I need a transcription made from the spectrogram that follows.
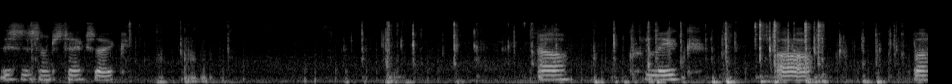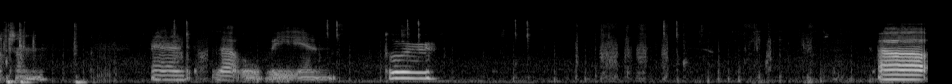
This is some text like uh, click a button and that will be in blue. Uh,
